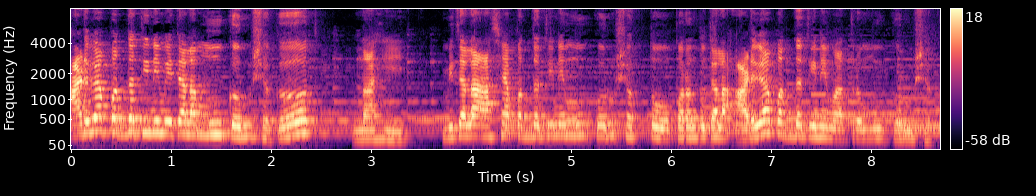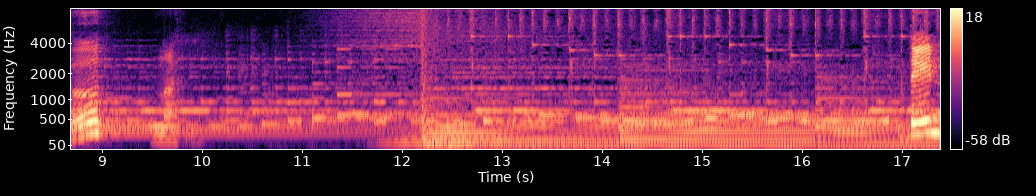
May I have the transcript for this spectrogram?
आडव्या पद्धतीने मी त्याला मूव करू शकत नाही. मी त्याला अशा पद्धतीने मूव करू शकतो परंतु त्याला आडव्या पद्धतीने मात्र मूव करू शकत नाही. Then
